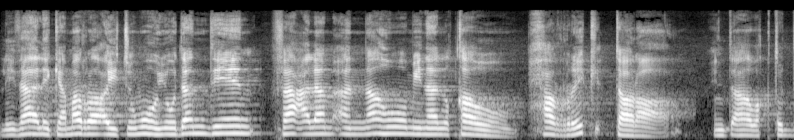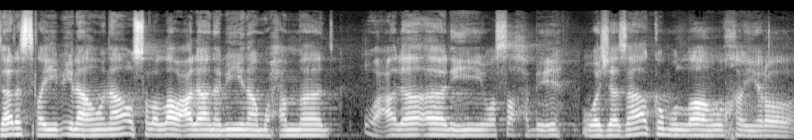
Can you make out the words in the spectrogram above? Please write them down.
لذلك من رأيتموه يدندن فاعلم أنه من القوم. حرك ترى. انتهى وقت الدرس. طيب إلى هنا وصلى الله على نبينا محمد. وعلى آله وصحبه وجزاكم الله خيرا.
